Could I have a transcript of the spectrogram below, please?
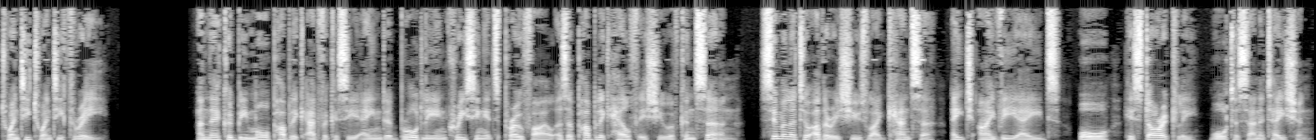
2023. And there could be more public advocacy aimed at broadly increasing its profile as a public health issue of concern similar to other issues like cancer, HIV/AIDS, or, historically, water sanitation.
